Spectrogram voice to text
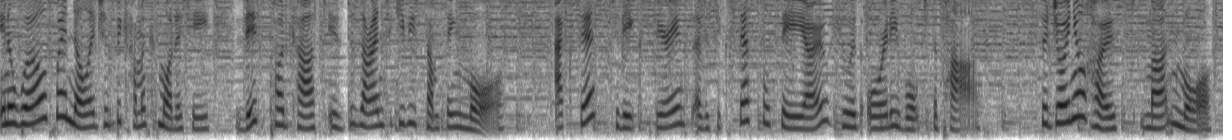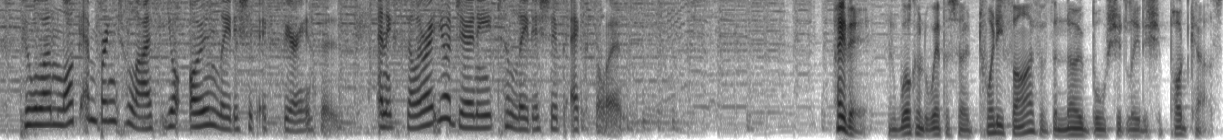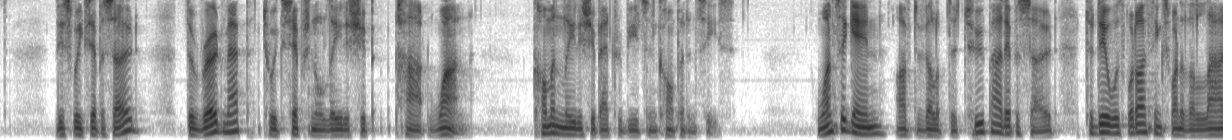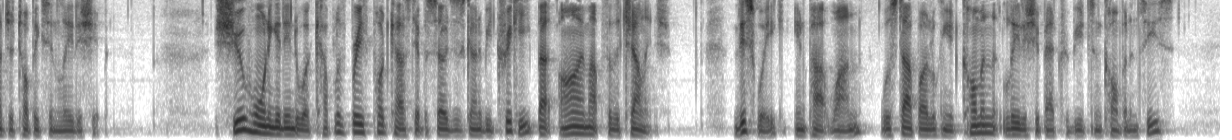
In a world where knowledge has become a commodity, this podcast is designed to give you something more access to the experience of a successful CEO who has already walked the path. So join your host, Martin Moore, who will unlock and bring to life your own leadership experiences and accelerate your journey to leadership excellence. Hey there, and welcome to episode 25 of the No Bullshit Leadership Podcast. This week's episode The Roadmap to Exceptional Leadership, Part 1 Common Leadership Attributes and Competencies. Once again, I've developed a two part episode to deal with what I think is one of the larger topics in leadership. Shoehorning it into a couple of brief podcast episodes is going to be tricky, but I'm up for the challenge. This week, in part one, we'll start by looking at common leadership attributes and competencies.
